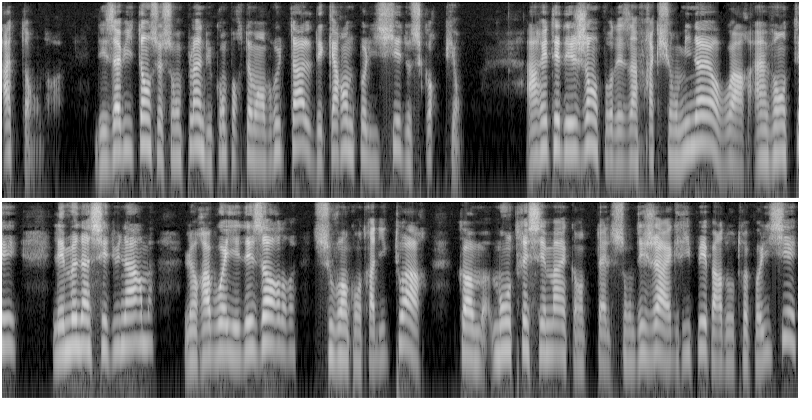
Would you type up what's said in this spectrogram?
attendre. Des habitants se sont plaints du comportement brutal des quarante policiers de Scorpion. Arrêter des gens pour des infractions mineures, voire inventées, les menacer d'une arme, leur aboyer des ordres, souvent contradictoires, comme montrer ses mains quand elles sont déjà agrippées par d'autres policiers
